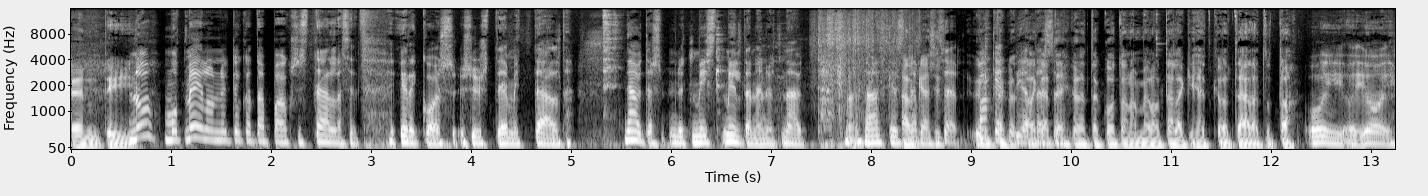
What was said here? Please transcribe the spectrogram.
En tiedä. No, mutta meillä on nyt joka tapauksessa tällaiset erikoissysteemit täältä. Näytäs nyt, mist, miltä ne nyt näyttää. Mä sitä, Älkää, sit se yrittäkö, älkää tässä. tehkö tätä kotona. Meillä on tälläkin hetkellä täällä tota, Oi, oi, oi.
